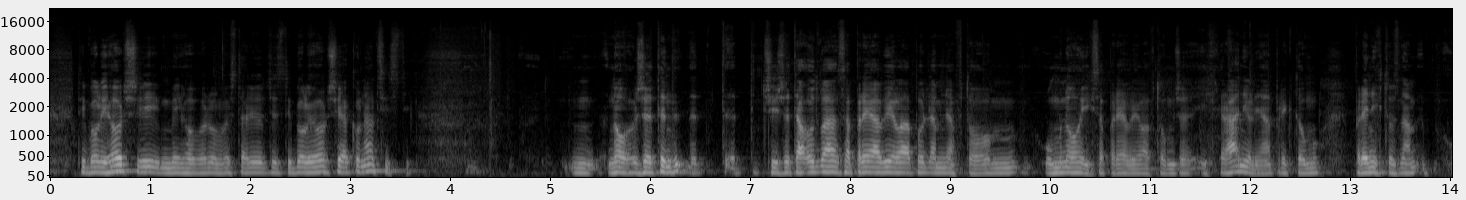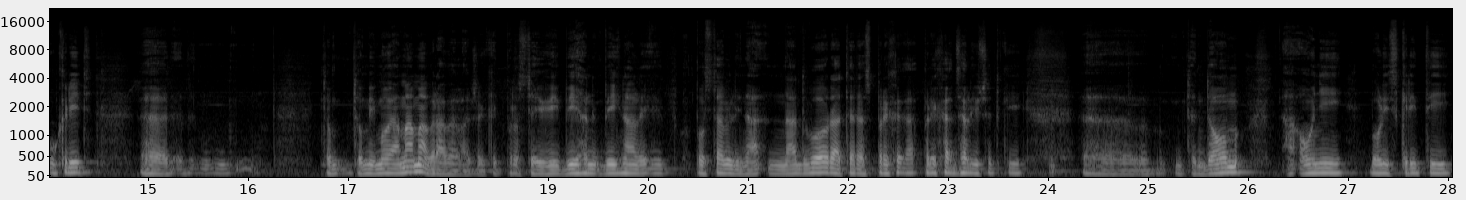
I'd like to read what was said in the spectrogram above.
Tí boli horší, mi hovoril môj starý otec, tí boli horší ako nacisti. No, že ten, čiže tá odvaha sa prejavila podľa mňa v tom, u mnohých sa prejavila v tom, že ich chránili napriek tomu, pre nich to znam, ukryť, e, to, to mi moja mama vravela, že keď proste vyhnali, postavili na, na dvor a teraz prechádzali všetky e, ten dom a oni boli skrytí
